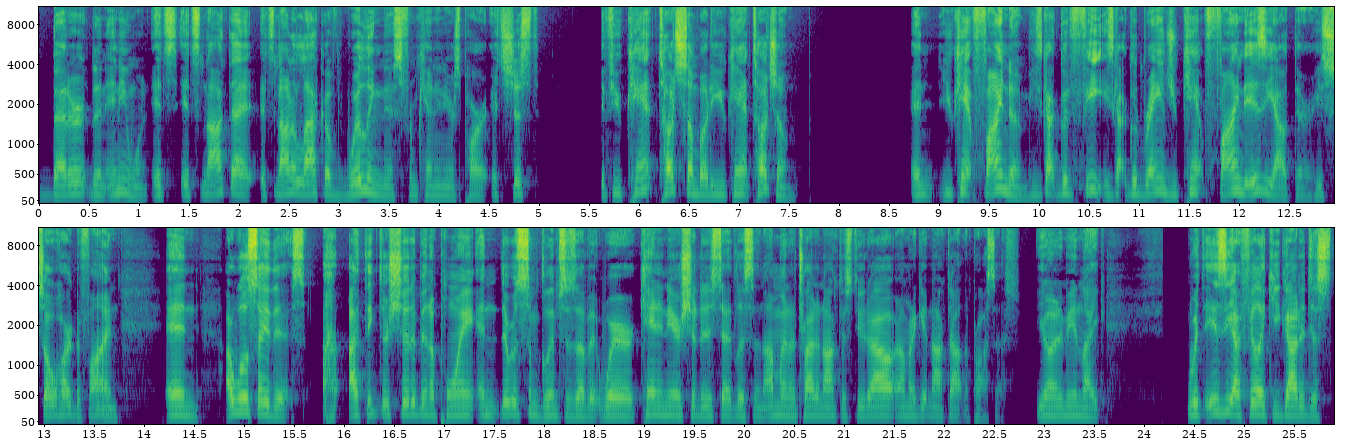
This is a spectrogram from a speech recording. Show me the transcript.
better than anyone. It's it's not that it's not a lack of willingness from Cannonier's part. It's just if you can't touch somebody, you can't touch them. And you can't find him. He's got good feet. He's got good range. You can't find Izzy out there. He's so hard to find. And I will say this. I think there should have been a point, and there was some glimpses of it where Cannonier should have said, listen, I'm gonna try to knock this dude out, and I'm gonna get knocked out in the process. You know what I mean? Like with Izzy, I feel like you gotta just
